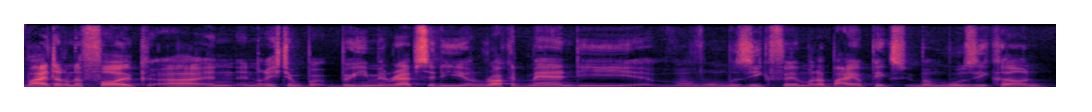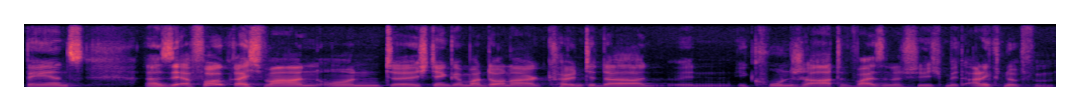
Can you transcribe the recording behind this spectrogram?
weiteren Erfolg äh, in, in Richtung Bohemian Rhapsody und Rocketman, die, wo, wo Musikfilme oder Biopics über Musiker und Bands äh, sehr erfolgreich waren. Und äh, ich denke, Madonna könnte da in ikonischer Art und Weise natürlich mit anknüpfen.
